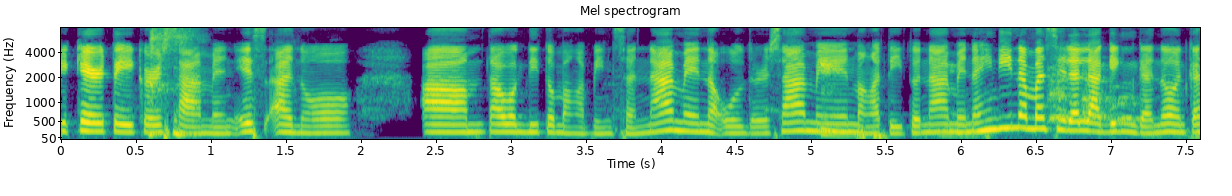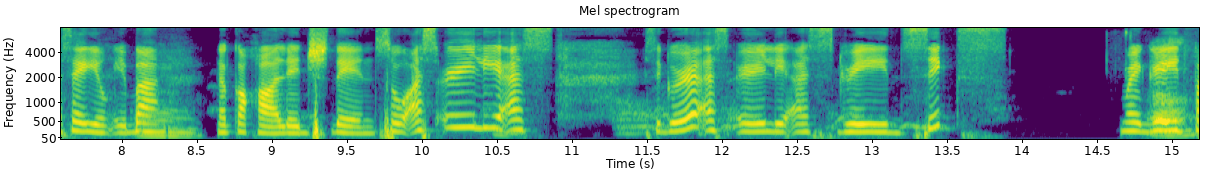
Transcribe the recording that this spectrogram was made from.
caretaker sa amin is ano, um, tawag dito mga pinsan namin na older sa amin, Mm. mga tito namin, na hindi naman sila laging ganon. Kasi yung iba, Mm. nagka-college din. So, as early as, siguro as early as grade 6, may grade Oo.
